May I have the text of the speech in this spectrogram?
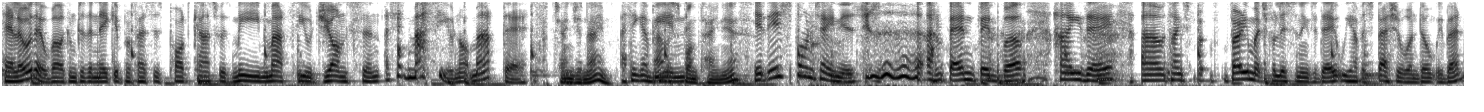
Hello there, welcome to the Naked Professors podcast with me, Matthew Johnson. I said Matthew, not Matt there. Change your name. I think I'm That being spontaneous. It is spontaneous. and Ben Bidwell, hi there. Um, thanks f- very much for listening today. We have a special one, don't we, Ben?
